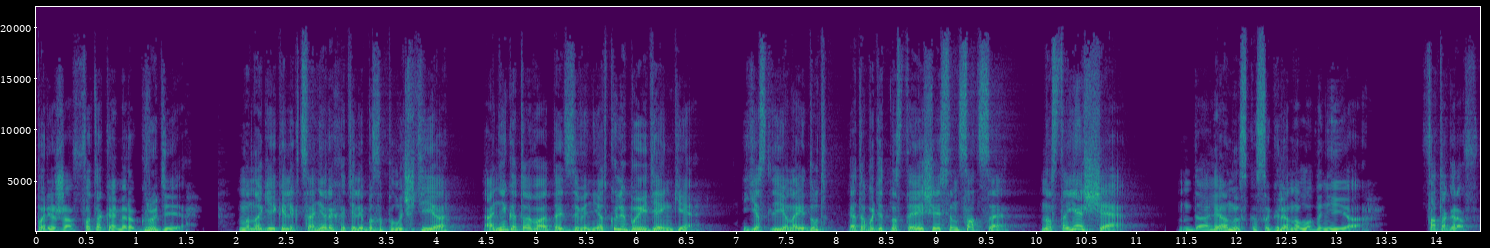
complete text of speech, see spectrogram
порежав фотокамеру к груди. Многие коллекционеры хотели бы заполучить её, они готовы отдать за виньетку любые деньги. Если её найдут, это будет настоящая сенсация. Настоящая!» Далее искоса глянула на неё. «Фотограф,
